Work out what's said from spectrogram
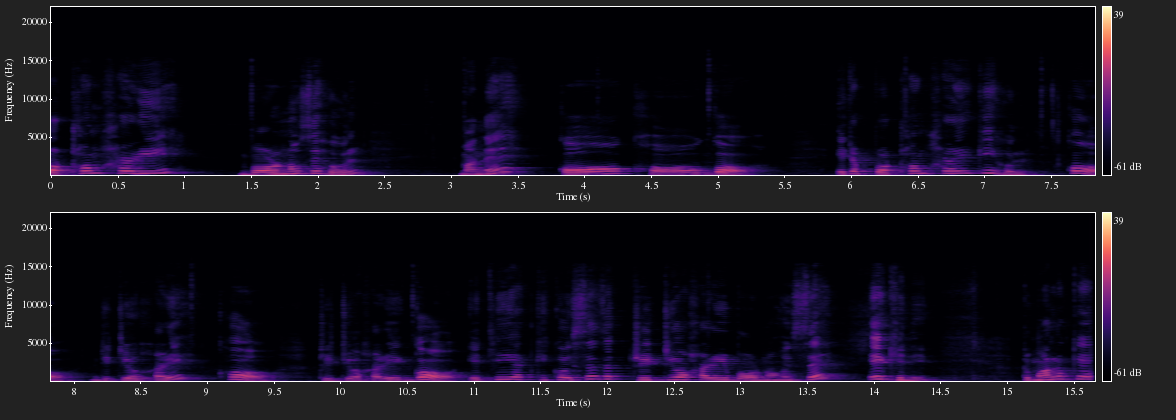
প্ৰথম শাৰী বৰ্ণ যে হ'ল মানে ক খ গ। এতিয়া প্ৰথম শাৰী কি হ'ল? ক দ্বিতীয় শাৰী খ তৃতীয় শাৰী গ। এতিয়া ইয়াত কি কৈছে যে তৃতীয় শাৰীৰ বৰ্ণ হৈছে এইখিনি। তোমালোকে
